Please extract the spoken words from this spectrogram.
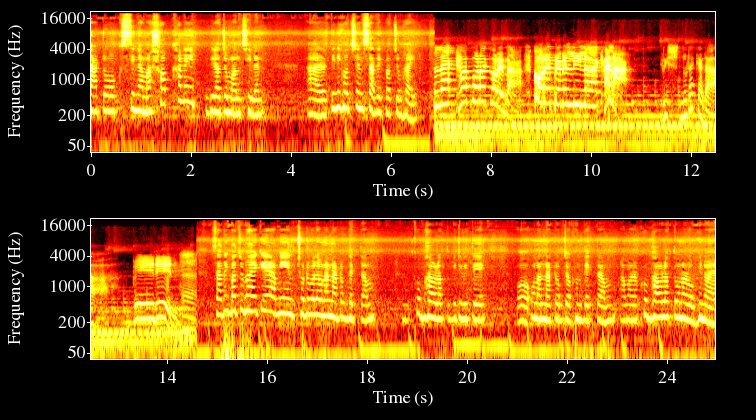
নাটক সিনেমা সবখানেই বিরাজমান ছিলেন। আর তিনি হচ্ছেন সাদেক বাচ্চু ভাই। লেখাপড়া করে না করে প্রেমের লীলা খেলা। কৃষ্ণটা কেডা? বেদিন সাদিক বাচ্চু ভাইকে আমি ছোটবেলায় ওনার নাটক দেখতাম। খুব ভালো লাগতো পৃথিবীতে। ও ওনার নাটক যখন দেখতাম আমার খুব ভালো লাগতো ওনার অভিনয়।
